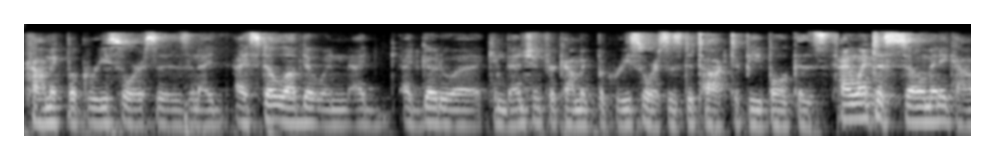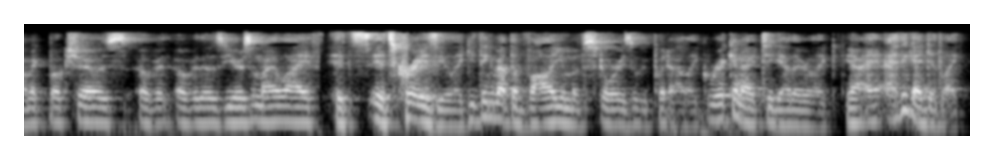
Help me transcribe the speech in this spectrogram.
comic book resources. And I, I still loved it when I'd, I'd go to a convention for comic book resources to talk to people because I went to so many comic book shows over, over those years of my life. It's, it's crazy. Like you think about the volume of stories that we put out, like Rick and I together, like, you know, I, I think I did like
